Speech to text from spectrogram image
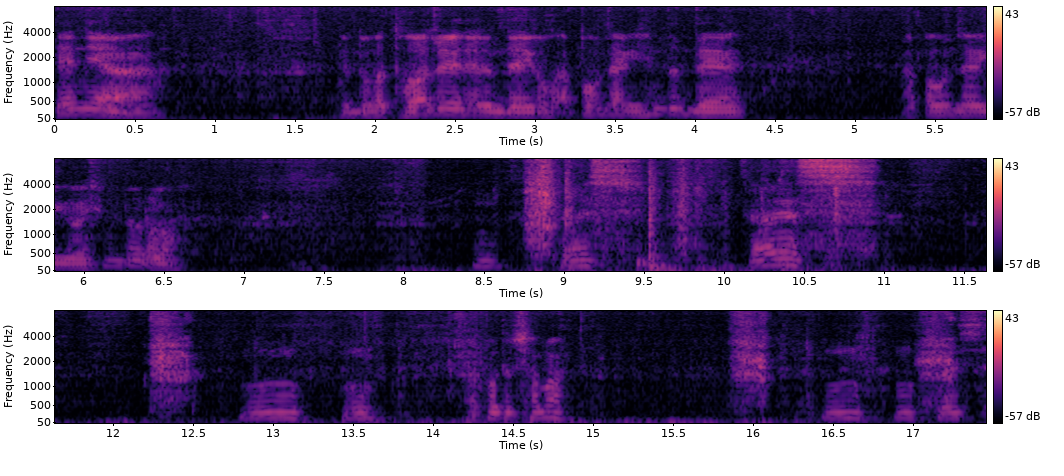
이거 누가 도와줘야 되는데, 이거 아빠 혼자 하기 힘든데. 아빠 혼자 하기가 힘들어. 응, 잘했어. 잘했어. 응, 응. 아빠도 참아. 응, 응, 됐어.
